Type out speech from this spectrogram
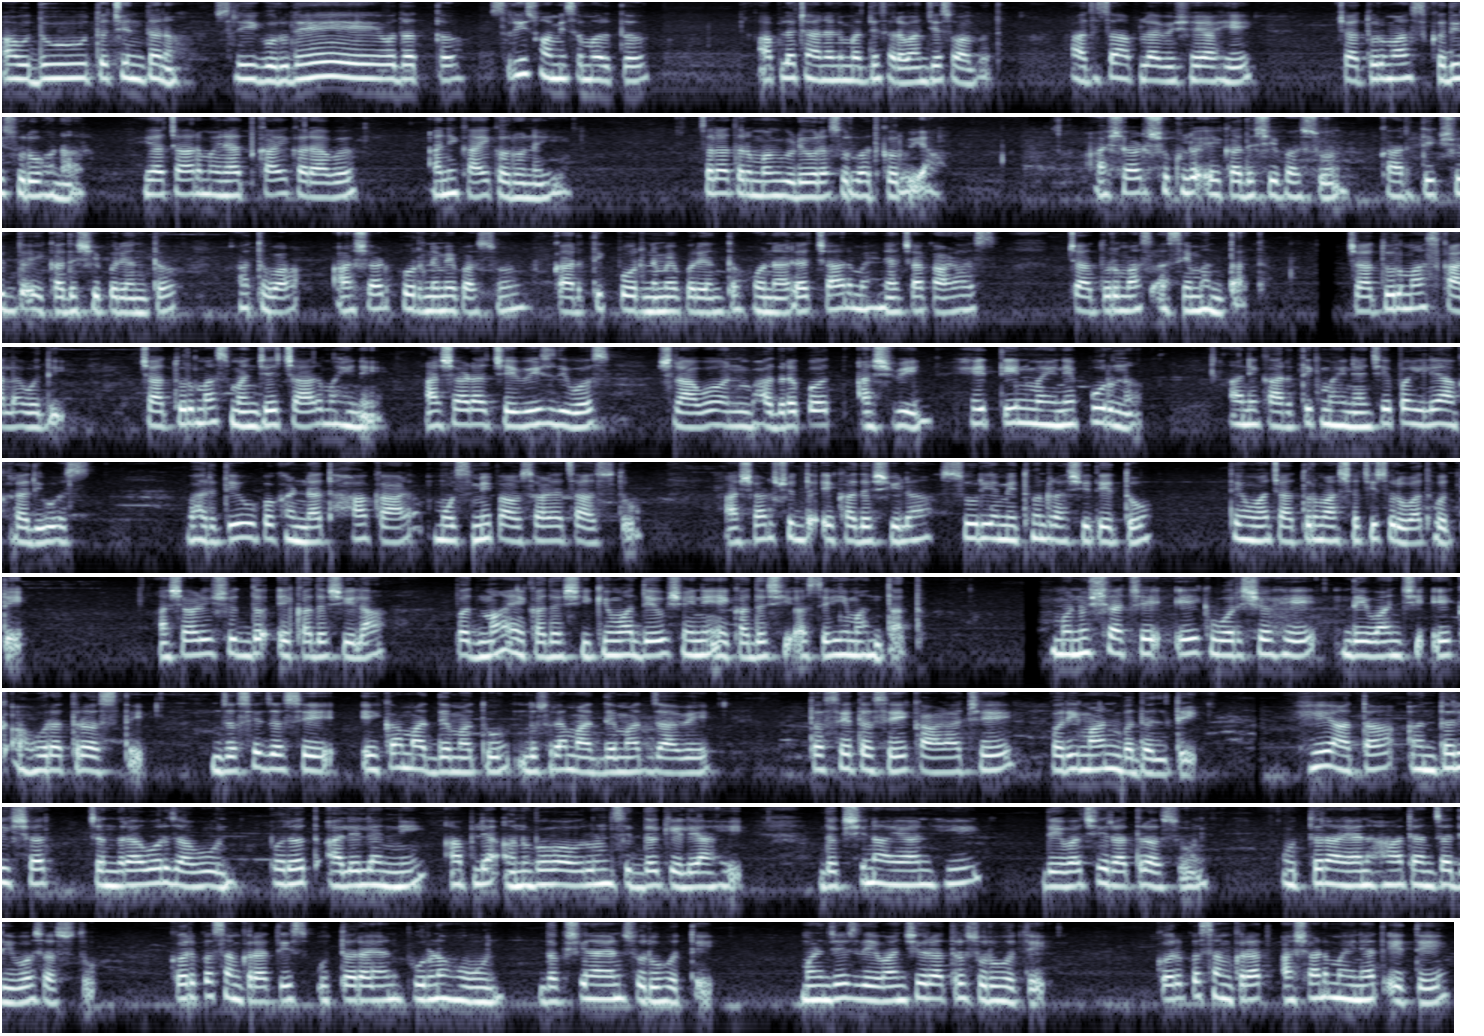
अवधूत चिंतन. श्री गुरुदेव दत्त श्री स्वामी समर्थ. आपल्या चॅनलमध्ये सर्वांचे स्वागत. आजचा आपला विषय आहे चातुर्मास कधी सुरू होणार? या चार महिन्यात काय करावं आणि काय करू नये? चला तर मग व्हिडिओला सुरुवात करूया. आषाढ शुक्ल एकादशीपासून कार्तिक शुद्ध एकादशीपर्यंत अथवा आषाढ पौर्णिमेपासून कार्तिक पौर्णिमेपर्यंत होणाऱ्या चार महिन्याच्या काळास चातुर्मास असे म्हणतात. चातुर्मास कालावधी. चातुर्मास म्हणजे चार महिने. आषाढाचे वीस दिवस श्रावण भाद्रपद आश्विन हे तीन महिने पूर्ण आणि कार्तिक महिन्याचे पहिले अकरा दिवस. भारतीय उपखंडात हा काळ मोसमी पावसाळ्याचा असतो. आषाढ शुद्ध एकादशीला सूर्य मिथून राशीत येतो तेव्हा चातुर्मासाची सुरुवात होते. आषाढी शुद्ध एकादशीला पद्मा एकादशी किंवा देवशैनी एकादशी असेही म्हणतात. मनुष्याचे एक वर्ष हे देवांची एक अहोरात्र असते. जसे जसे एका माध्यमातून दुसऱ्या माध्यमात जावे तसे तसे काळाचे परिमाण बदलते. हे आता अंतरिक्षात चंद्रावर जाऊन परत आलेल्यांनी आपल्या अनुभवावरून सिद्ध केले आहे. दक्षिणायन ही देवाची रात्र असून उत्तरायण हा त्यांचा दिवस असतो. कर्कसंक्रांतीस उत्तरायण पूर्ण होऊन दक्षिणायन सुरू होते. म्हणजेच देवांची रात्र सुरू होते. कर्कसंक्रांत आषाढ महिन्यात येते.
